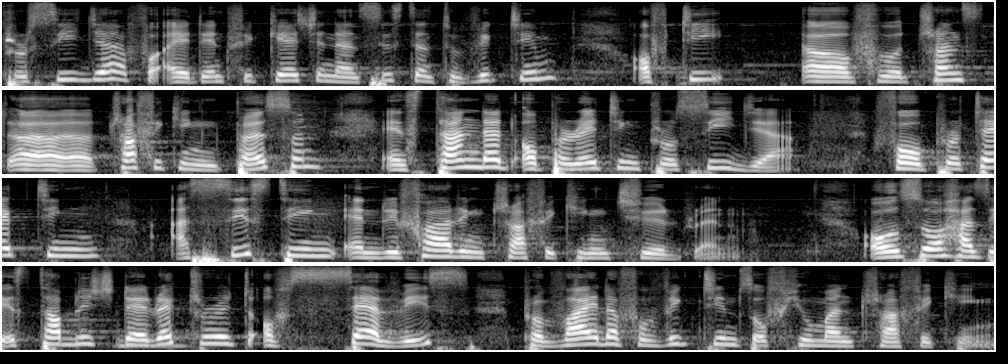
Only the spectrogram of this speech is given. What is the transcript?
procedure for identification and assistance to victim of, T, of trans, uh, trafficking in person and standard operating procedure for protecting, assisting, and referring trafficking children also has established Directorate of Service Provider for Victims of Human Trafficking.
